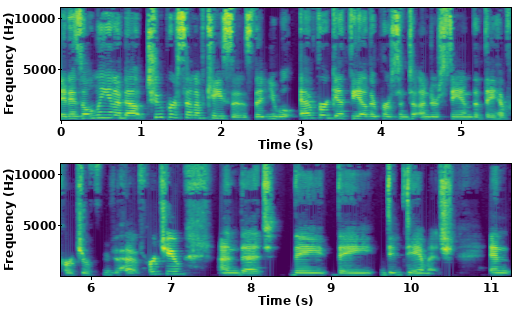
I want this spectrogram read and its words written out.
It is only in about 2% of cases that you will ever get the other person to understand that they have hurt your have hurt you and that they they did damage. And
